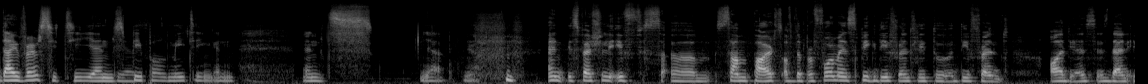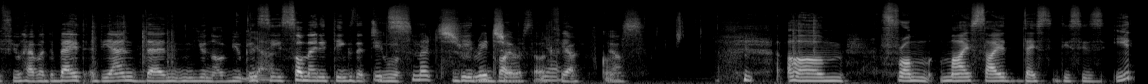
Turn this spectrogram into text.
diversity and Yes. people meeting and and s- yeah and especially if um, some parts of the performance speak differently to different audiences then if you have a debate at the end then you know you can Yeah. see so many things that you it's much did by richer yourself yeah, yeah, of course um from my side this this is it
